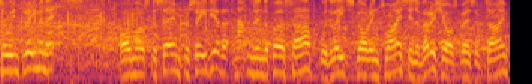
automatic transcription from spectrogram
Two in three minutes. Almost the same procedure that happened in the first half with Leeds scoring twice in a very short space of time.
